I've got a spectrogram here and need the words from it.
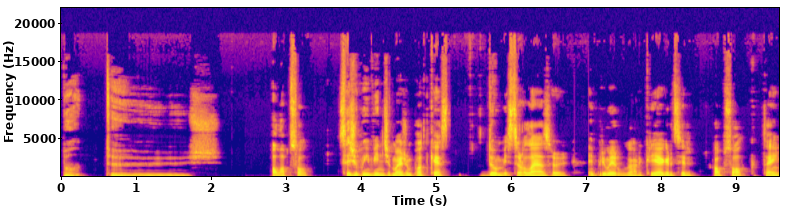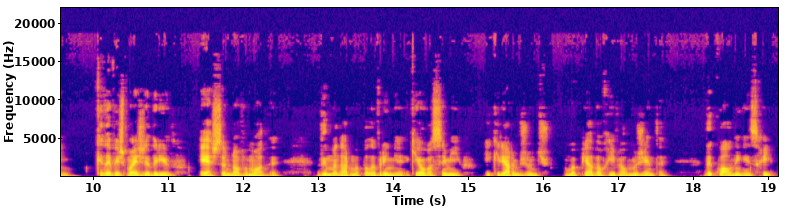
Pontes. Olá pessoal, sejam bem-vindos a mais um podcast do Mr. Lazar. Em primeiro lugar, queria agradecer ao pessoal que tem cada vez mais aderido a esta nova moda de mandar uma palavrinha aqui ao vosso amigo e criarmos juntos uma piada horrível, nojenta, da qual ninguém se ri.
